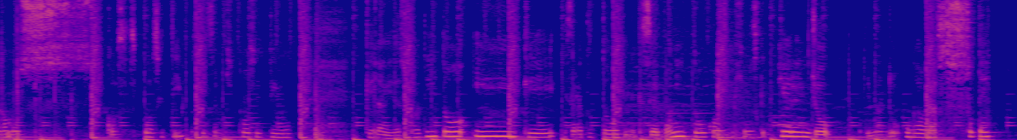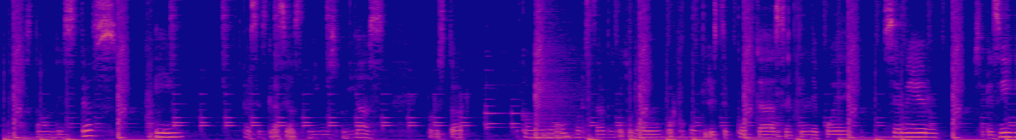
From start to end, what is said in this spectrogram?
hagamos cosas positivas, pensemos positivo, que la vida es un ratito y que ese ratito tiene que ser bonito con las personas que te quieren. Yo te mando un abrazote hasta donde estés y gracias, gracias amigos, amigas por estar conmigo, por estar del otro lado, por compartir este podcast. Si alguien le puede servir, sé que sí.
